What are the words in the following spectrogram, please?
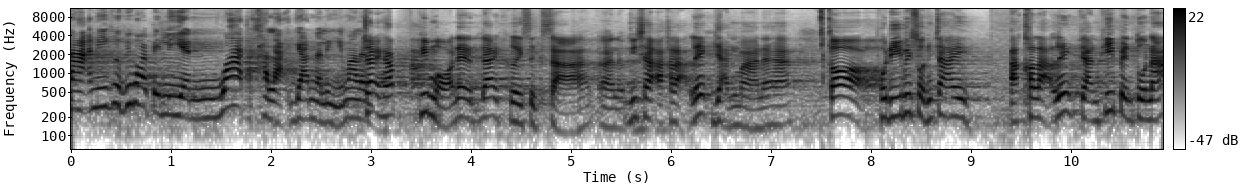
นาอันนี้คือพี่บอยไปเรียนวาดอักขระยันต์อะไรอย่างงี้มาเลยเหอใช่ครับ พี่หมอเนี่ยได้เคยศึกษาอ่าวิชาอักขระเลขยันต์มานะฮะก็พอดีไปสนใจอักขระเลขยันต์ที่เป็นตัวนะ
